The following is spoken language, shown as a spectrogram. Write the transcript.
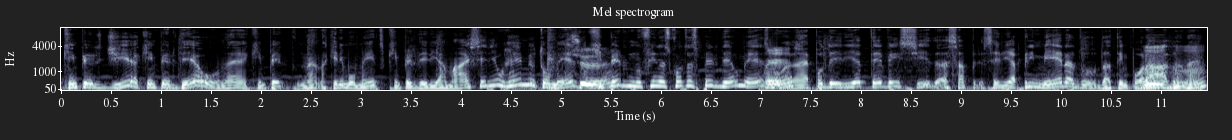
quem perdia, quem perdeu, né? Quem per, na, naquele momento, quem perderia mais seria o Hamilton mesmo, Sim. que per, no fim das contas perdeu mesmo, né? Poderia ter vencido, essa seria a primeira do, da temporada, uhum. né?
